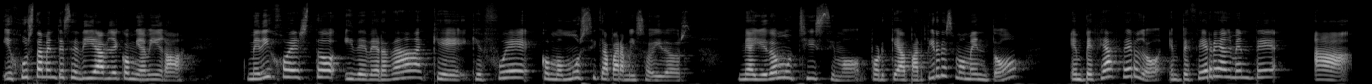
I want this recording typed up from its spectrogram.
Y justamente ese día hablé con mi amiga. Me dijo esto y de verdad que, que fue como música para mis oídos. Me ayudó muchísimo porque a partir de ese momento empecé a hacerlo, empecé realmente a,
